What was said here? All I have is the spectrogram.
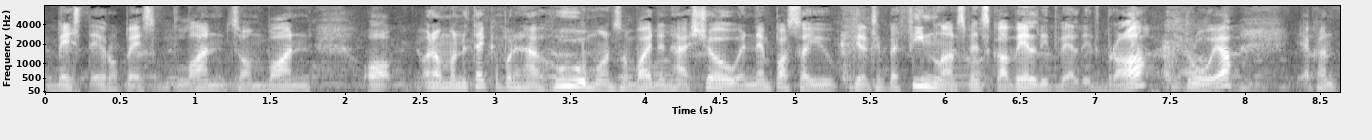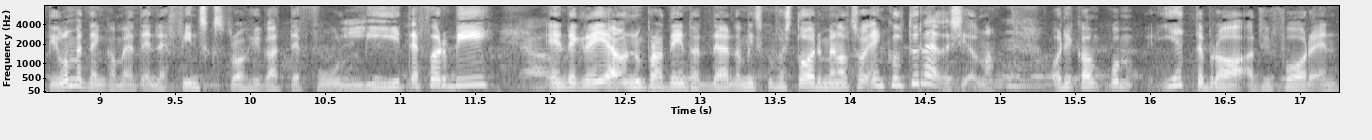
västeuropeiskt land som vann. Och, och om man nu tänker på den här humorn som var i den här showen, den passar ju till exempel finlandssvenskar väldigt, väldigt bra, tror jag. Jag kan till och med tänka mig att en del finskspråkiga att det får lite förbi en del grejer, och nu pratar jag inte att det de inte skulle förstå det, men alltså en kulturell skillnad. Och det kan komma jättebra att vi får en,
